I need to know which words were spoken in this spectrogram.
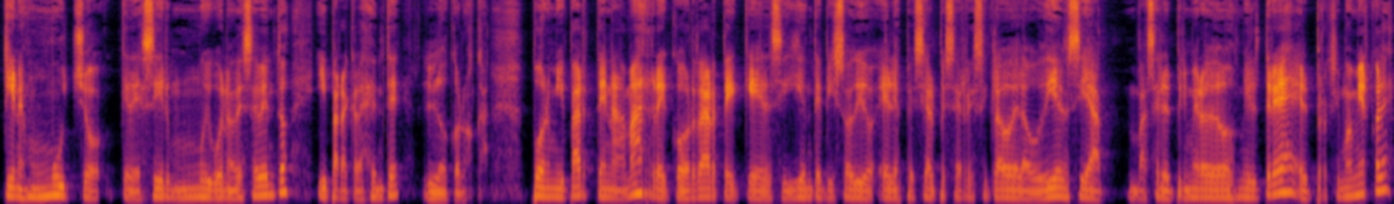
tienes mucho que decir muy bueno de ese evento y para que la gente lo conozca. Por mi parte nada más recordarte que el siguiente episodio, el especial PC reciclado de la audiencia, va a ser el primero de 2003, el próximo miércoles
